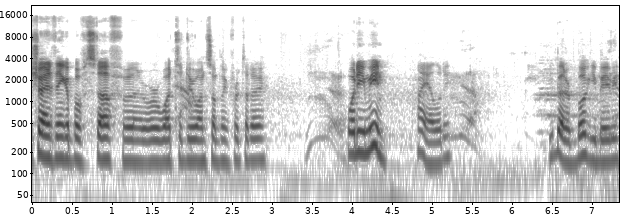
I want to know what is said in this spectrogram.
Was trying to think of stuff uh, or what to do on something for today. What do you mean? Hi, Elodie. You better boogie, baby.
